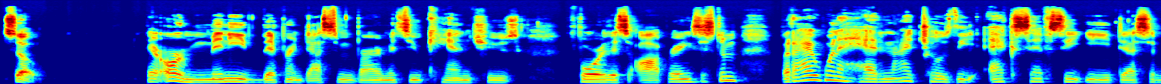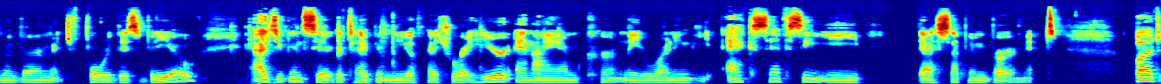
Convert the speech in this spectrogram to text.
So, there are many different desktop environments you can choose for this operating system, but I went ahead and I chose the XFCE desktop environment for this video. As you can see, I could type in NeoFetch right here, and I am currently running the XFCE desktop environment. But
